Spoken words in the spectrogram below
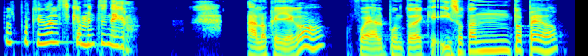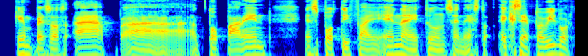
Pues porque básicamente es negro. A lo que llegó fue al punto de que hizo tanto pedo que empezó a, a topar en Spotify, en iTunes, en esto, excepto Billboard.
